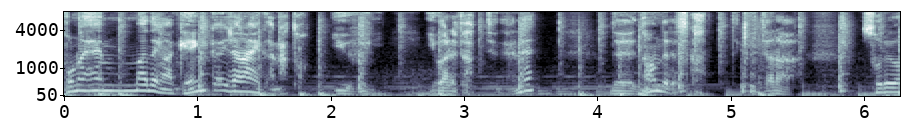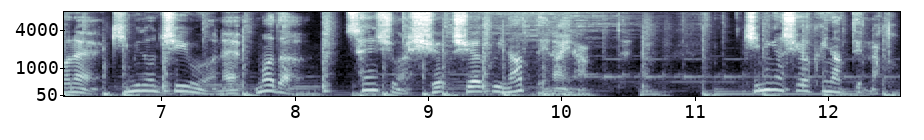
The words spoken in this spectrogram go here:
この辺までが限界じゃないかなというふうに言われたっていうんだよね。で、なんでですかって聞いたら、それはね、君のチームはね、まだ選手が主役になっていないなって。君が主役になってるなと。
